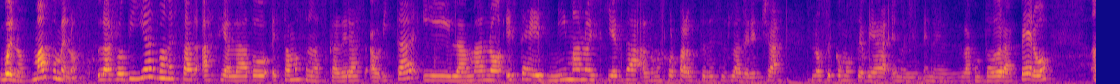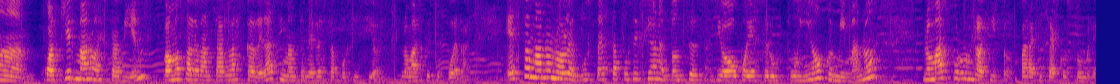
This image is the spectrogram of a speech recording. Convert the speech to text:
Bueno, más o menos. Las rodillas van a estar hacia el lado. Estamos en las caderas ahorita y la mano, esta es mi mano izquierda. A lo mejor para ustedes es la derecha. No sé cómo se vea en, la computadora, pero um, cualquier mano está bien. Vamos a levantar las caderas y mantener esta posición lo más que se pueda. Esta mano no le gusta esta posición, entonces yo voy a hacer un puño con mi mano nomás por un ratito para que se acostumbre.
